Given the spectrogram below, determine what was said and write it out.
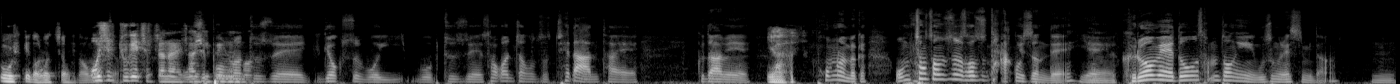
50개 넘었죠. 넘었죠. 52개 쳤잖아요. 자기 50 홈런 거. 투수에 유격수 뭐, 이, 뭐 투수에 서건창 선수 최다 안타에 그 다음에 야, 홈런 몇 개 엄청 선수 선수 다 갖고 있었는데 예. 그럼에도 삼성이 우승을 했습니다. 음.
